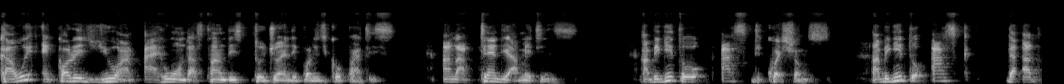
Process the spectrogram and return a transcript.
Can we encourage you and I who understand this to join the political parties and attend their meetings and begin to ask the questions and begin to ask that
